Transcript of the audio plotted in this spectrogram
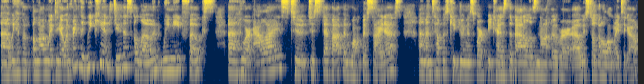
Uh, we have a, a, long way to go. And frankly, we can't do this alone. We need folks uh, who are allies to, to step up and walk beside us um, and to help us keep doing this work because the battle is not over. Uh, we've still got a long way to go.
